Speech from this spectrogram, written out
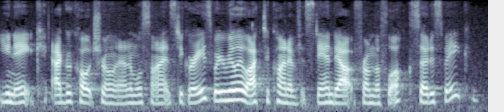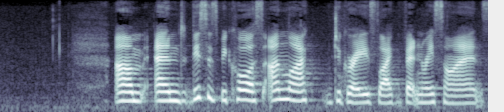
unique agricultural and animal science degrees. We really like to kind of stand out from the flock, so to speak. Um, and this is because, unlike degrees like veterinary science,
